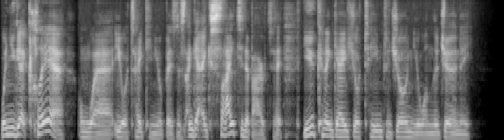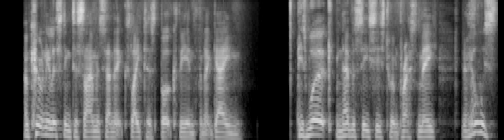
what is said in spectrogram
When you get clear on where you are taking your business and get excited about it, you can engage your team to join you on the journey. I'm currently listening to Simon Sinek's latest book, The Infinite Game. His work never ceases to impress me you know, he always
